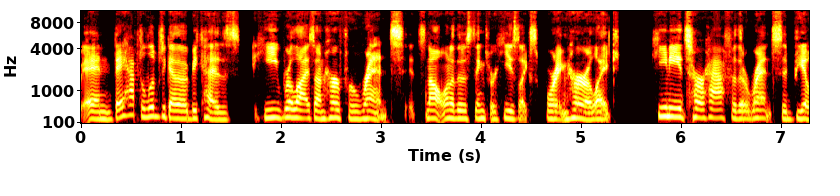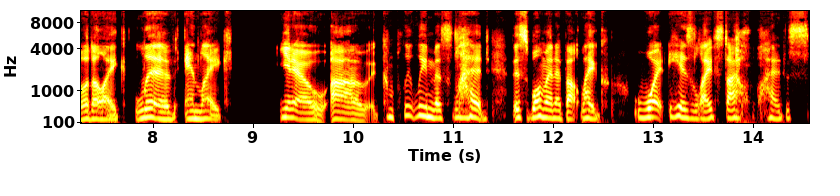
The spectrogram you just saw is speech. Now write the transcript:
and they have to live together because he relies on her for rent. It's not one of those things where he's like supporting her. Like he needs her half of the rent to be able to like live and like you know uh, completely misled this woman about like what his lifestyle was,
